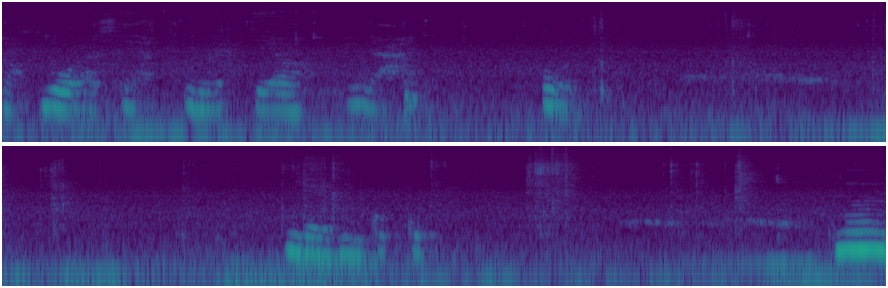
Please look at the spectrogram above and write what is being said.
ดอกบัวเสียบกินแบบเดียวไม่ได้โอ้ยเดยมันกุ๊กกุ๊ก อืม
